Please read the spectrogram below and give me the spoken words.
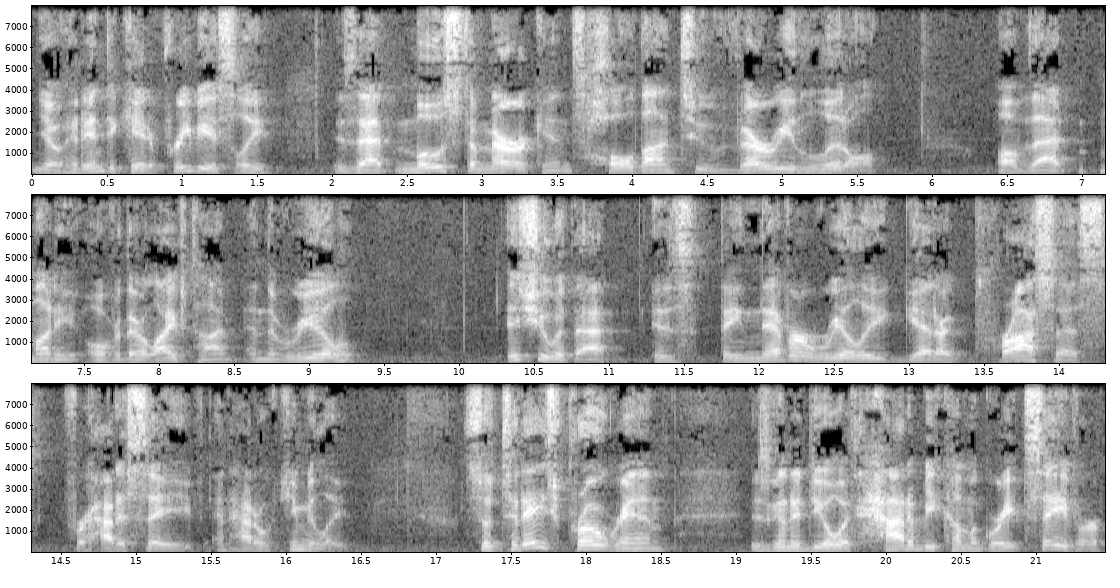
you know had indicated previously is that most Americans hold on to very little of that money over their lifetime. And the real issue with that is they never really get a process for how to save and how to accumulate. So today's program is going to deal with how to become a great saver.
